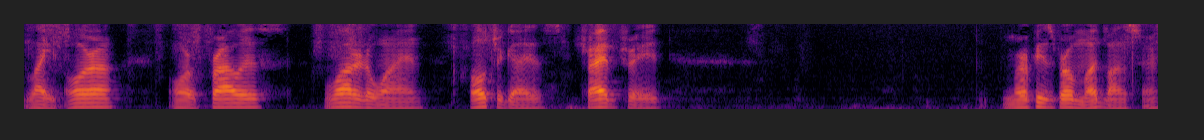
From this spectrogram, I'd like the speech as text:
Light Aura, Aura Prowess, Water to Wine, Poltergeist, Tribe Trade, Murphysboro Mud Monster.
